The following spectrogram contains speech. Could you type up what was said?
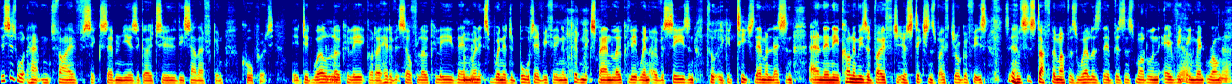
"This is what happened five, six, seven years ago to the South African corporate. It did well mm-hmm. locally, it got ahead of itself locally. Then when it's when it had bought everything and couldn't expand locally, it went overseas and thought it could teach them a lesson. And then the economies of both jurisdictions, both geographies." stuffed them up as well as their business model, and everything yeah, went wrong, yeah,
